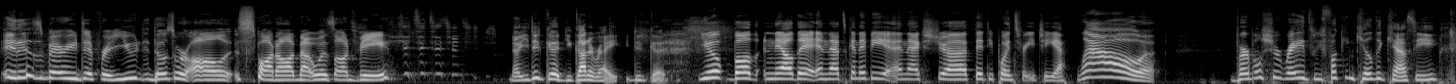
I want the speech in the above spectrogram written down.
It is very different. You those were all spot on. That was on me. no, you did good. You got it right. You did good. You both nailed it, and that's going to be an extra 50 points for each of you. Wow. Verbal charades. We fucking killed it, Cassie. You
